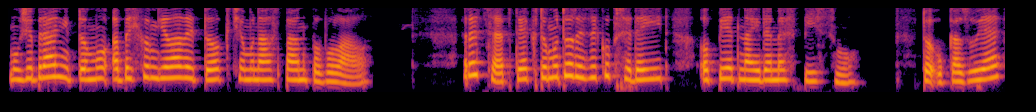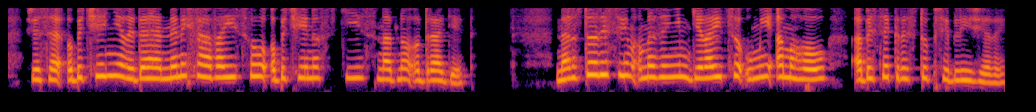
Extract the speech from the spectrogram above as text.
může bránit tomu, abychom dělali to, k čemu nás pán povolal. Recept, jak tomuto riziku předejít, opět najdeme v písmu. To ukazuje, že se obyčejní lidé nenechávají svou obyčejností snadno odradit. Navzdory svým omezením dělají, co umí a mohou, aby se Kristu přiblížili.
